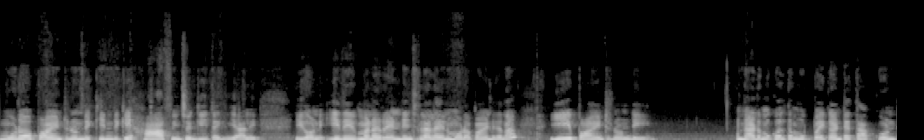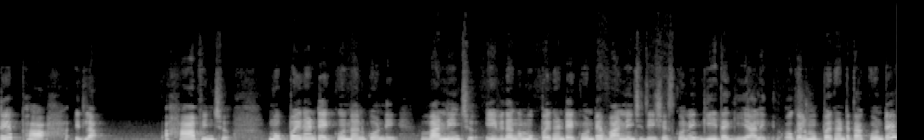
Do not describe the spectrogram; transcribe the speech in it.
మూడో పాయింట్ నుండి కిందికి హాఫ్ ఇంచు గీత గీయాలి. ఇగోండి ఇది మన రెండించుల లైన్ మూడో పాయింట్ కదా? ఈ పాయింట్ నుండి నడుము కొలత ముప్పై కంటే తక్కువ ఉంటే ఇట్లా హాఫ్ ఇంచు. ముప్పై కంటే ఎక్కువ ఉందనుకోండి వన్ ఇంచు. ఈ విధంగా ముప్పై కంటే ఎక్కువ ఉంటే వన్ ఇంచు తీసేసుకొని గీత గీయాలి. ఒకవేళ ముప్పై కంటే తక్కువ ఉంటే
